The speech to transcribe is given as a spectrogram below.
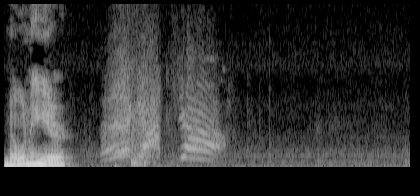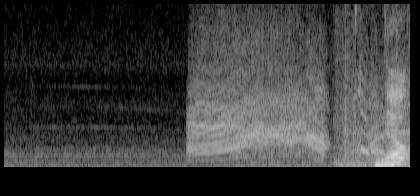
No one here. No.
